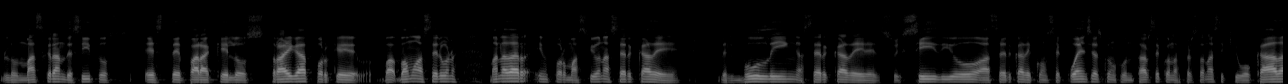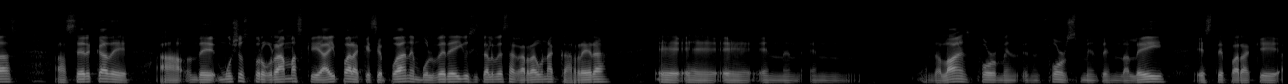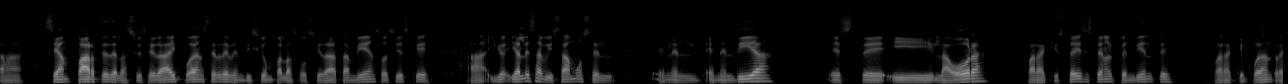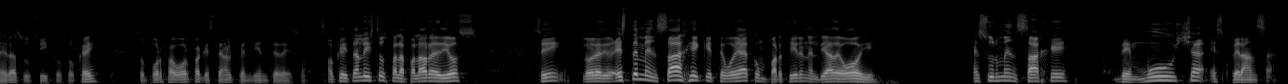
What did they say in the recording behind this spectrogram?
los más grandecitos, este, para que los traiga, porque vamos a hacer una, van a dar información acerca de, del bullying, acerca del suicidio, acerca de consecuencias con juntarse con las personas equivocadas, acerca de, ah, de muchos programas que hay para que se puedan envolver ellos y tal vez agarrar una carrera eh, eh, eh, en, en, en law enforcement, en la ley, este, para que ah, sean parte de la sociedad y puedan ser de bendición para la sociedad también. así es que ah, ya les avisamos el, en, el, en el día este, y la hora para que ustedes estén al pendiente, para que puedan traer a sus hijos, ¿ok? So, por favor, para que estén al pendiente de eso. Ok, ¿están listos para la palabra de Dios? Sí, gloria a Dios. Este mensaje que te voy a compartir en el día de hoy es un mensaje de mucha esperanza.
